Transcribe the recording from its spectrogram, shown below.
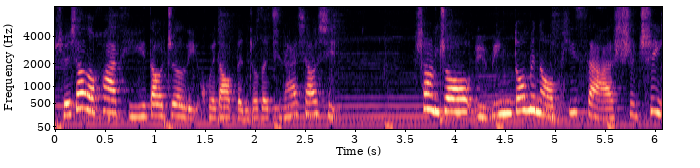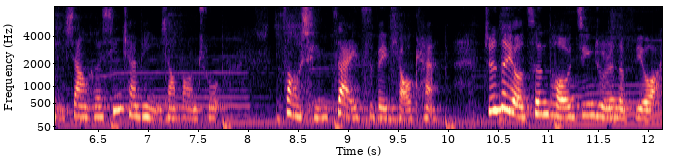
学校的话题到这里，回到本周的其他消息。上周，雨冰 Domino Pizza 试吃影像和新产品影像放出，造型再一次被调侃，真的有村头金主任的 feel 啊。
